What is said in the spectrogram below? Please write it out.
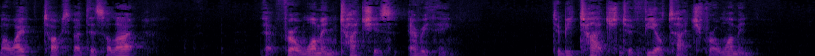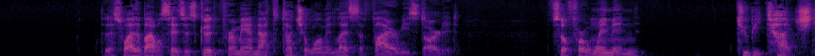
My wife talks about this a lot. That for a woman, touch is everything. To be touched, to feel touch for a woman that's why the Bible says it's good for a man not to touch a woman lest a fire be started. So for women to be touched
